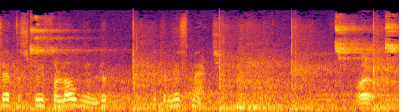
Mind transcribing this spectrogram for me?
Set the screen for Logan, look at the mismatch. Well,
